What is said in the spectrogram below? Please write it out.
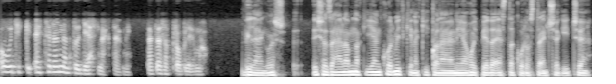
úgy egyszerűen nem tudja ezt megtenni. Tehát ez a probléma. Világos. És az államnak ilyenkor mit kéne kitalálnia, hogy például ezt a korosztályt segítse?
